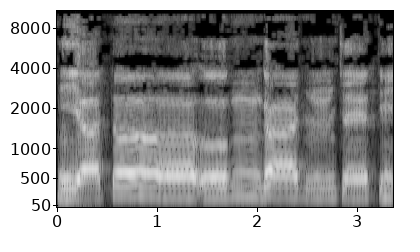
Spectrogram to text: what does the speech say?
යතෝ උංගච්ඡති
